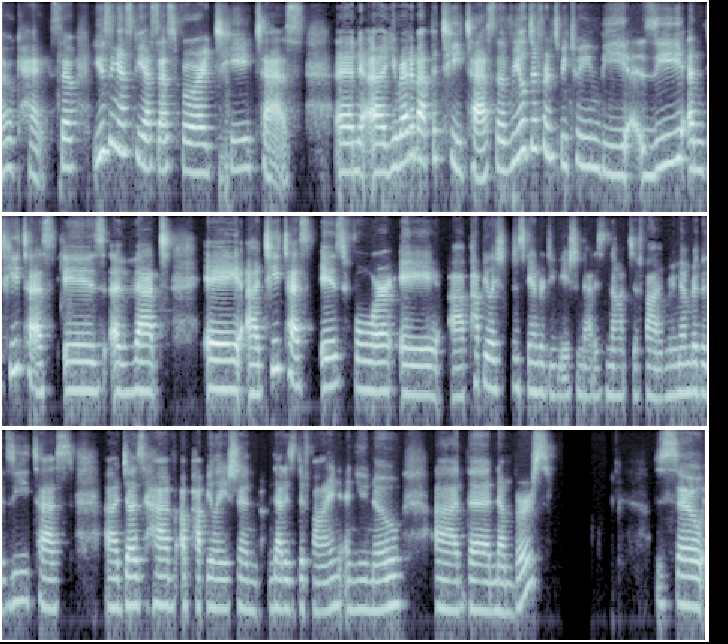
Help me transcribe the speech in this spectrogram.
Okay, so using SPSS for t-test, and uh, you read about the t-test. The real difference between the z and t-test is uh, that a, a t-test is for a, a, population standard deviation that is not defined. Remember the z-test uh, does have a population that is defined and you know uh, the numbers. So,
